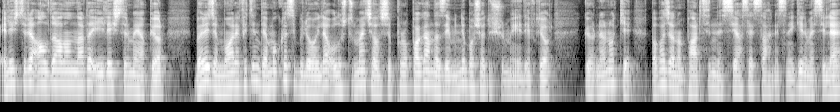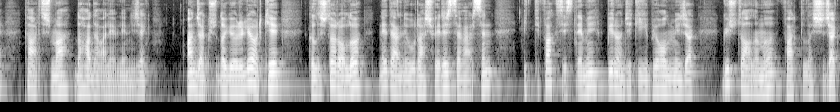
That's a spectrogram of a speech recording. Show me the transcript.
Eleştiri aldığı alanlarda iyileştirme yapıyor. Böylece muhalefetin demokrasi bloğuyla oluşturmaya çalıştığı propaganda zeminini boşa düşürmeyi hedefliyor. Görünen o ki Babacan'ın partisinin de siyaset sahnesine girmesiyle tartışma daha da alevlenecek. Ancak şu da görülüyor ki Kılıçdaroğlu nedenle uğraş verirse versin ittifak sistemi bir önceki gibi olmayacak. Güç dağılımı farklılaşacak.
